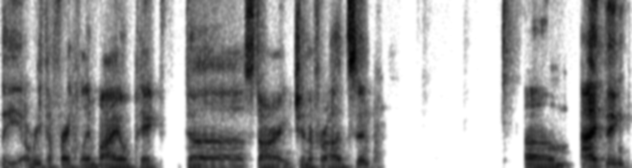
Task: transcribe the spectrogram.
the Aretha Franklin biopic uh, starring Jennifer Hudson. Um, I think,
